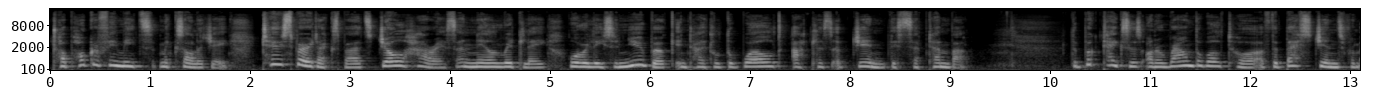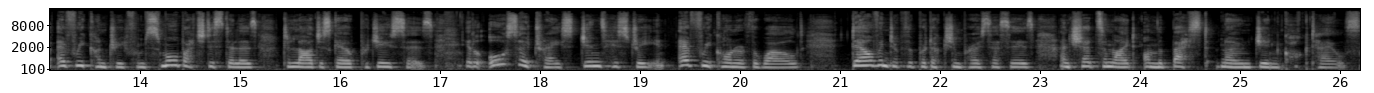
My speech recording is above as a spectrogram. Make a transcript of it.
topography meets mixology. Two spirit experts, Joel Harrison and Neil Ridley, will release a new book entitled The World Atlas of Gin this September. The book takes us on a round the world tour of the best gins from every country, from small batch distillers to larger scale producers. It'll also trace gin's history in every corner of the world, delve into the production processes, and shed some light on the best known gin cocktails.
